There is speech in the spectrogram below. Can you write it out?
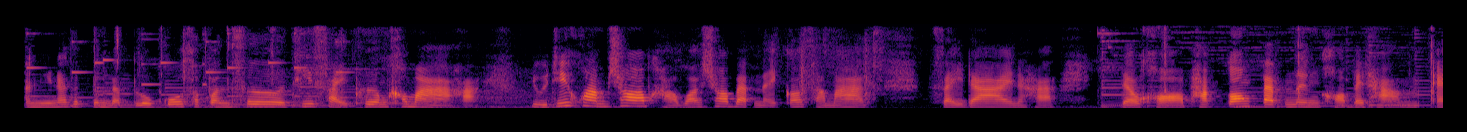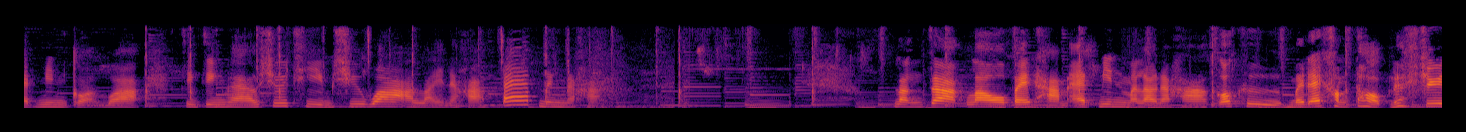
อันนี้น่าจะเป็นแบบโลโก้สปอนเซอร์ที่ใส่เพิ่มเข้ามาค่ะ อยู่ที่ความชอบค่ะว่าชอบแบบไหนก็สามารถ ใส่ได้นะคะ เดี๋ยวขอพักกล้องแป๊บหนึ่งขอไปถามแอดมินก่อนว่า จริงๆ แล้วชื่อทีมชื่อว่าอะไรนะคะ แป๊บหนึ่งนะคะ หลังจากเราไปถามแอดมินมาแล้วนะคะ ก็คือไม่ได้คำตอบเรื่องชื่อ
